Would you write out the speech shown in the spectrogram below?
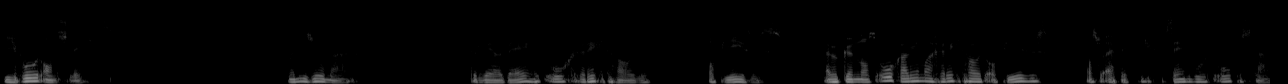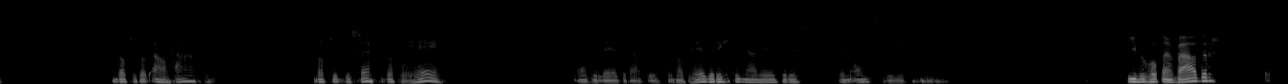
die voor ons ligt. Maar niet zomaar. Terwijl wij het oog gericht houden op Jezus. En we kunnen ons oog alleen maar gericht houden op Jezus als we effectief zijn woord openslaan. En dat we dat aanvaarden. En dat we beseffen dat Hij onze leidraad is en dat Hij de richtingaanwijzer is in ons leven. Lieve God en Vader, eh,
